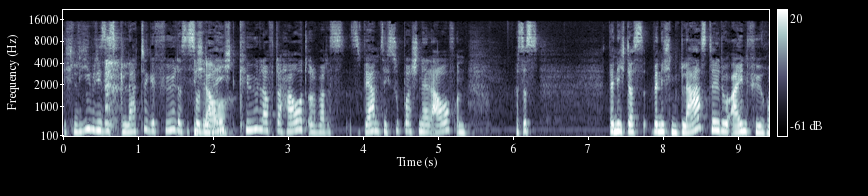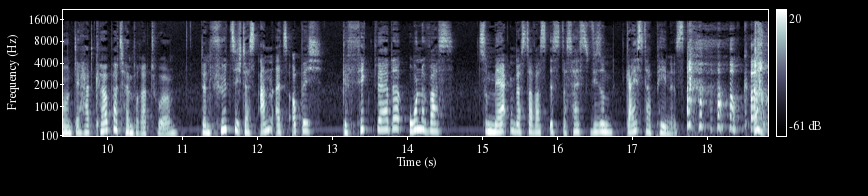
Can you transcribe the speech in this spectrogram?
Ich liebe dieses glatte Gefühl, das ist so Ich auch. leicht kühl auf der Haut, aber das, es wärmt sich super schnell auf und das ist, wenn ich das, wenn ich ein Glasdildo einführe und der hat Körpertemperatur, dann fühlt sich das an, als ob ich gefickt werde, ohne was zu merken, dass da was ist. Das heißt, wie so ein Geisterpenis. oh Gott.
